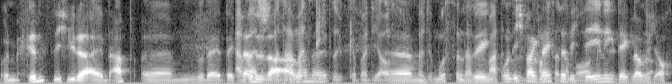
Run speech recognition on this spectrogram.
und grinst sich wieder einen ab. Ähm, so der, der klassische Aber das war Aaron damals halt. echt so bei dir auch so, Ähm, weil du musst dann Deswegen, da so Mathe, und ich war gleichzeitig derjenige, der, glaube so. ich, auch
